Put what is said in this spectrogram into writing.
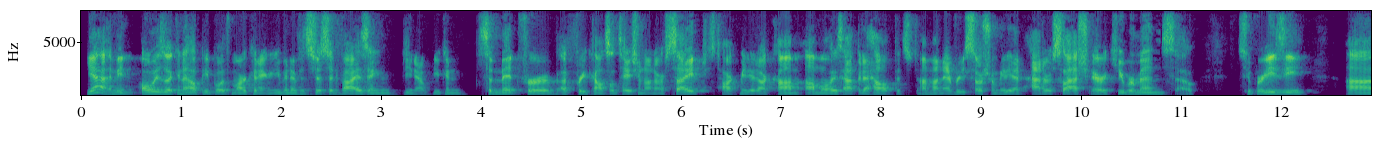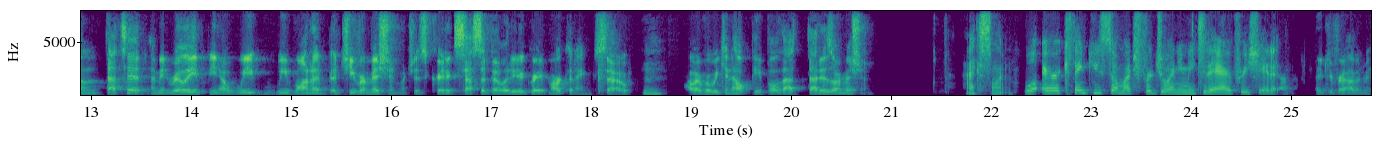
Yeah, I mean, always looking to help people with marketing, even if it's just advising. You know, you can submit for a free consultation on our site, just hawkemedia.com. I'm always happy to help. It's I'm on every social media at adder slash Erik Huberman, so super easy. Um, that's it. I mean, really, you know, we we want to achieve our mission, which is create accessibility to great marketing. So, mm. however we can help people, that that is our mission. Excellent. Well, Erik, thank you so much for joining me today. I appreciate it. Thank you for having me.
